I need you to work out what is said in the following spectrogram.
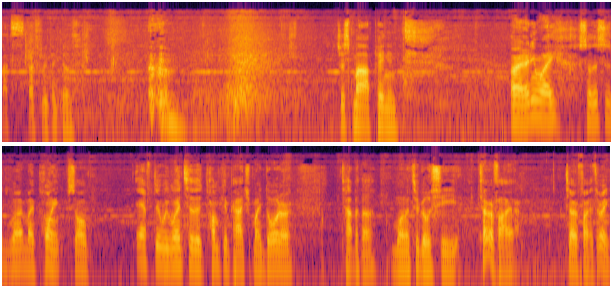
That's that's ridiculous. Just my opinion. All right. Anyway, so this is my, my point. So after we went to the pumpkin patch, my daughter Tabitha wanted to go see Terrifier, Terrifier three.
